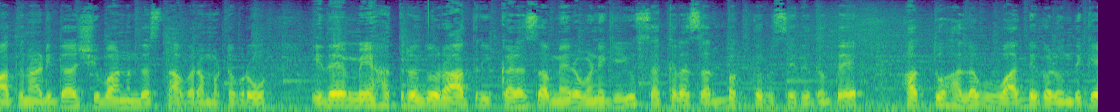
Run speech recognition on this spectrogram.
ಮಾತನಾಡಿದ ಶಿವಾನಂದ ಸ್ಥಾವರ ಮಠವರು ಇದೇ ಮೇ ಹತ್ತರಂದು ರಾತ್ರಿ ಕಳಸ ಮೆರವಣಿಗೆಯು ಸಕಲ ಸದ್ಭಕ್ತರು ಸೇರಿದಂತೆ ಹತ್ತು ಹಲವು ವಾದ್ಯಗಳೊಂದಿಗೆ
